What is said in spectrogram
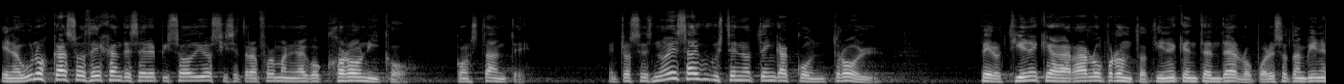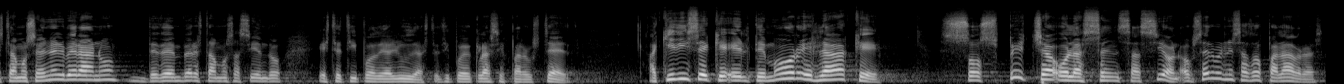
En algunos casos dejan de ser episodios y se transforman en algo crónico, constante. Entonces, no es algo que usted no tenga control pero tiene que agarrarlo pronto, tiene que entenderlo. Por eso también estamos en el verano de Denver, estamos haciendo este tipo de ayuda, este tipo de clases para usted. Aquí dice que el temor es la que sospecha o la sensación. Observen esas dos palabras.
